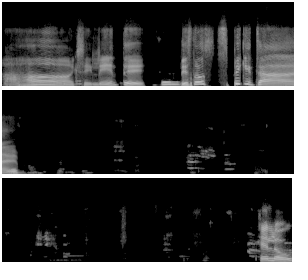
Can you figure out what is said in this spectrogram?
Ah, excelente. ¿Listos? Speaking time. Hello,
